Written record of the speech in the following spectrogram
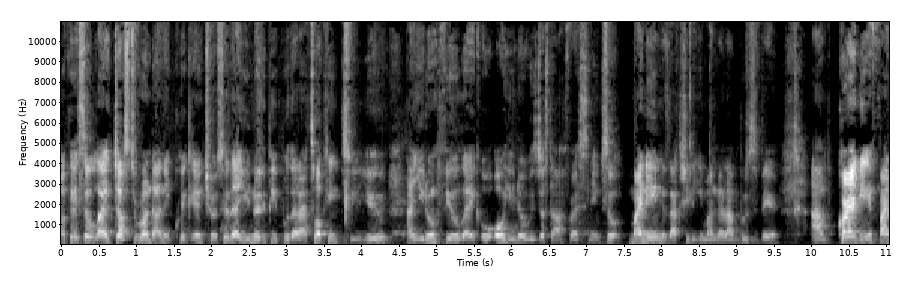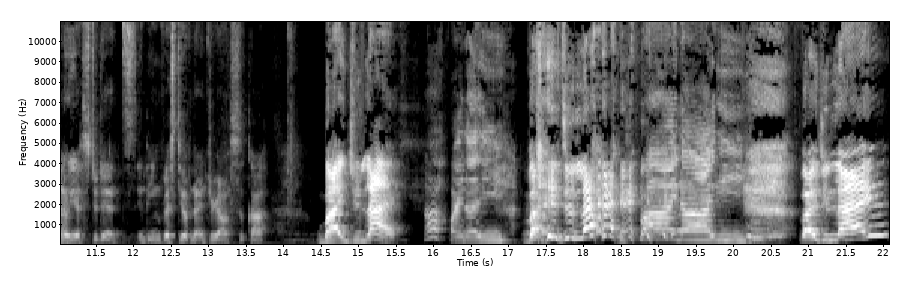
Okay so like just to run down a quick intro so that you know the people that are talking to you and you don't feel like oh all you know is just our first name so my name is actually Emanuela Busbear i'm currently a final year student in the university of nigeria Nsukka. by july Ah, finally, by july finally. by July,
